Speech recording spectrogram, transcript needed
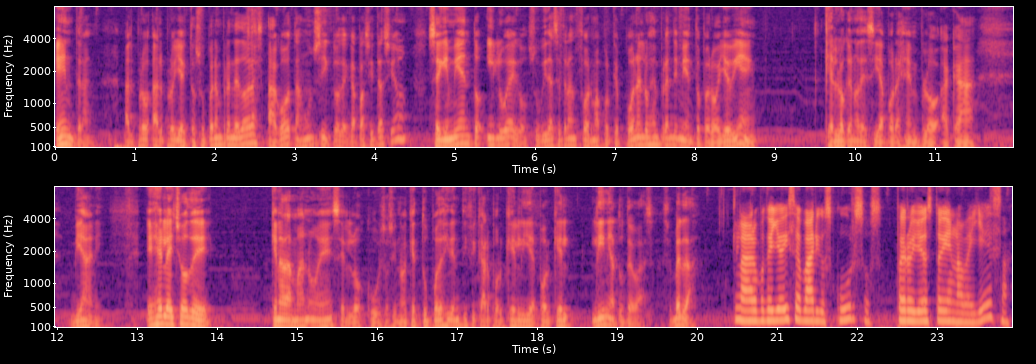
entran al, pro- al proyecto Superemprendedoras, agotan un ciclo de capacitación, seguimiento y luego su vida se transforma porque ponen los emprendimientos, pero oye bien, que es lo que nos decía, por ejemplo, acá Viani. es el hecho de que nada más no es los cursos, sino que tú puedes identificar por qué, por qué línea tú te vas, ¿verdad? Claro, porque yo hice varios cursos, pero yo estoy en la belleza.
